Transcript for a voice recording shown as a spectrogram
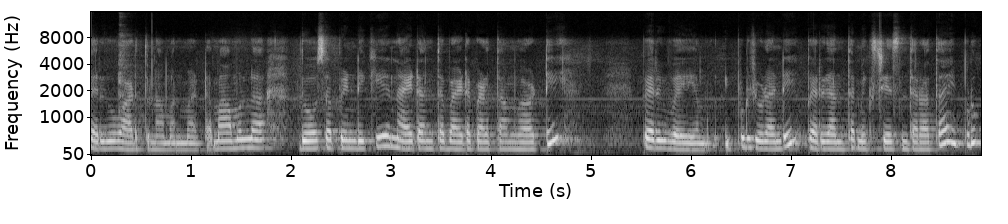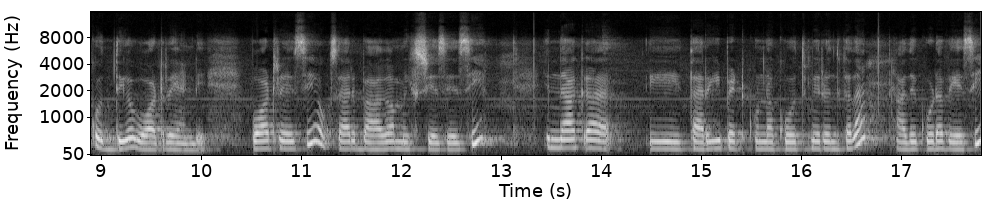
పెరుగు వాడుతున్నాం అనమాట మామూలుగా దోశ పిండికి నైట్ అంతా బయట పెడతాం కాబట్టి పెరుగు వేయము. ఇప్పుడు చూడండి పెరుగు అంతా మిక్స్ చేసిన తర్వాత ఇప్పుడు కొద్దిగా వాటర్ వేయండి. వాటర్ వేసి ఒకసారి బాగా మిక్స్ చేసేసి ఇందాక ఈ తరిగి పెట్టుకున్న కొత్తిమీర ఉంది కదా అది కూడా వేసి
